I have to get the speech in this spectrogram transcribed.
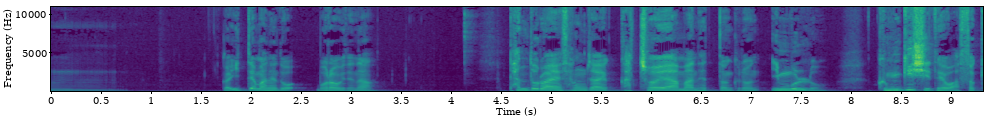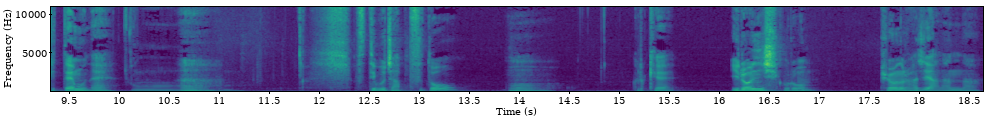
음. 그러니까 이때만 해도 뭐라고 해야 되나? 판도라의 상자에 갇혀야만 했던 그런 인물로 금기시 되어 왔었기 때문에 어. 예. 스티브 잡스도 어, 그렇게 이런 식으로 음. 표현을 하지 않았나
